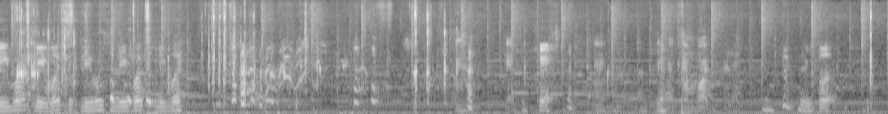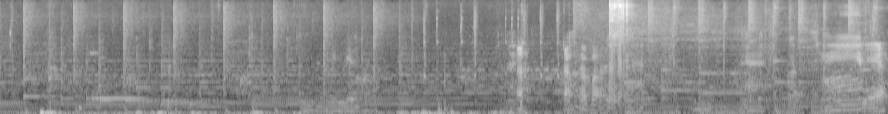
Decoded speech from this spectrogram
รีเวิร์สรีเวิร์สรีเวิร์สรีเวิร์สรีเวิร์สเดี๋ยวเราทำบ่อยอยู่แล้วรีเวิร์สเรียนตามสบาย อ่าก็แชฟแจ๊บ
